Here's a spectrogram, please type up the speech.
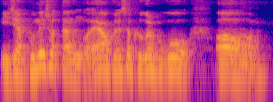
이제 보내셨다는 거예요. 그래서 그걸 보고 어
